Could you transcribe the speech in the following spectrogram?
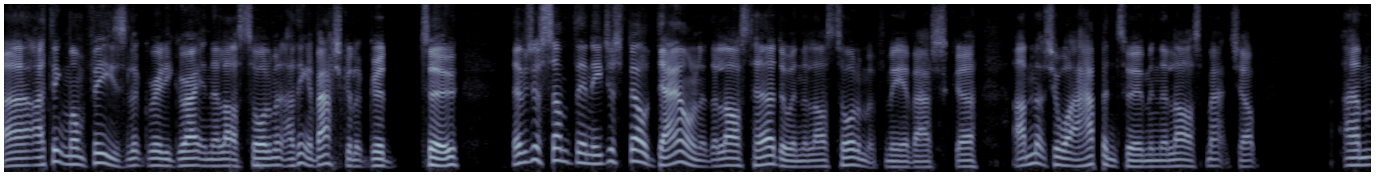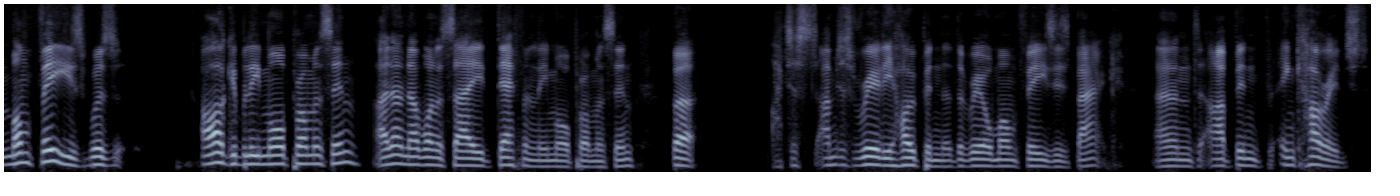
Uh, I think Monfils looked really great in the last tournament. I think Ivashka looked good too. There was just something he just fell down at the last hurdle in the last tournament for me, Ivashka. I'm not sure what happened to him in the last matchup. Um, Monfils was arguably more promising. I don't know, want to say definitely more promising, but I just I'm just really hoping that the real Monfils is back, and I've been encouraged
